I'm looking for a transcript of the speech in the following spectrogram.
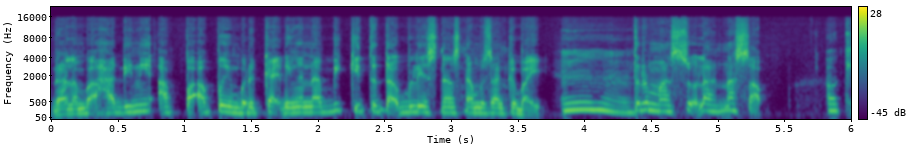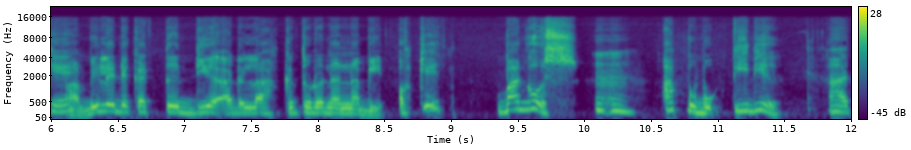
dalam bab hadis ni apa-apa yang berkait dengan Nabi kita tak boleh senang-senang bersangka baik. Mm-hmm. Termasuklah nasab. Okay. Ha, bila dia kata dia adalah keturunan Nabi. Okey, bagus. Mm-mm. Apa bukti dia? Ha,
